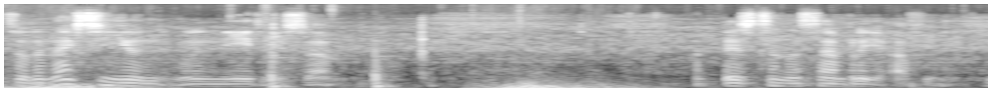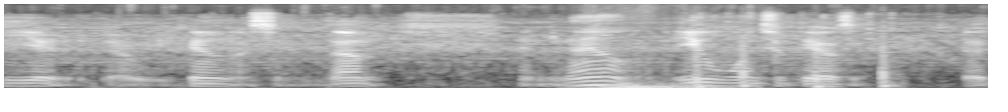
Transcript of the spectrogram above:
So the next thing you will need is um, a piston assembly up in here. There we go. Nice and done and now you want to build at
